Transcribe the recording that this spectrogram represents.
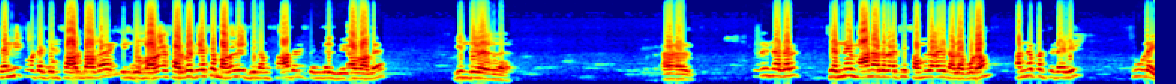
சென்னை கோட்டத்தின் சார்பாக இன்று மக சர்வதேச மகளிர் தினம் சாதனை பெண்கள் விழாவாக இன்று திருநகர் சென்னை மாநகராட்சி சமுதாய நலக்கூடம் கண்ணப்பத்திடலில் சூளை.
